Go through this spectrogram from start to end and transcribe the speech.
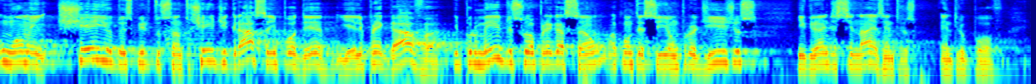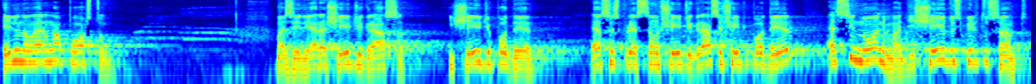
um homem cheio do Espírito Santo, cheio de graça e poder, e ele pregava, e por meio de sua pregação aconteciam prodígios e grandes sinais entre, os, entre o povo. Ele não era um apóstolo, mas ele era cheio de graça e cheio de poder. Essa expressão cheio de graça cheio de poder é sinônima de cheio do Espírito Santo.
